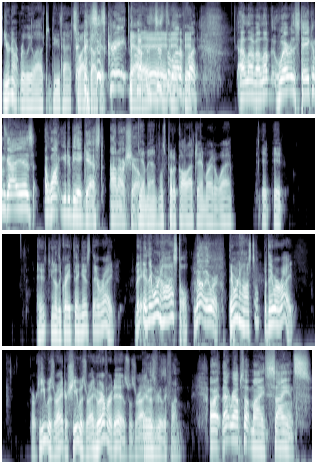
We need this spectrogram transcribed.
you're not really allowed to do that, so I this is it. great. Yeah, it's just a lot of fun. I love, I love whoever the Steak-umm guy is. I want you to be a guest on our show. Yeah, man. Let's put a call out to him right away. It it, it you know the great thing is they're right. They, and they weren't hostile. No, they weren't. They weren't hostile, but they were right. Or he was right, or she was right. Whoever it is was right. It was really fun. All right, that wraps up my science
